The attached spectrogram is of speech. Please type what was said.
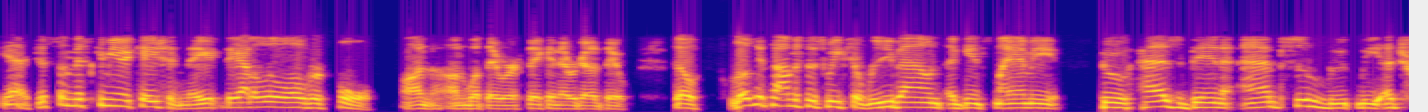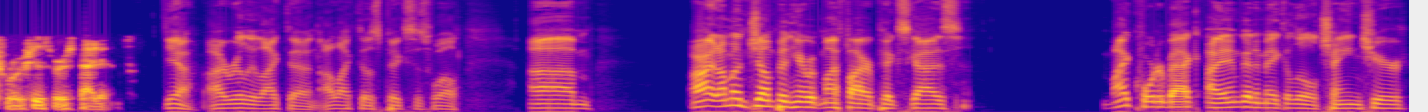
yeah, just some miscommunication. They they got a little over full on on what they were thinking they were going to do. So Logan Thomas this week's a rebound against Miami, who has been absolutely atrocious versus tight ends. Yeah, I really like that. I like those picks as well. Um, all right, I'm going to jump in here with my fire picks, guys. My quarterback, I am going to make a little change here.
